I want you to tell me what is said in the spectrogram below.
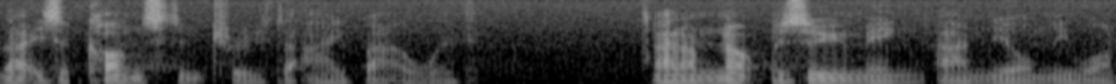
That is a constant truth that I battle with. And I'm not presuming I'm the only one.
